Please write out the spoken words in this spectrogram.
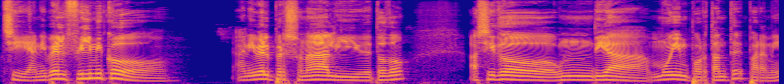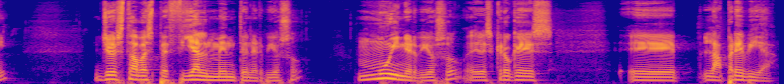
Sí, a nivel fílmico, a nivel personal y de todo, ha sido un día muy importante para mí. Yo estaba especialmente nervioso, muy nervioso. Es, creo que es eh, la previa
